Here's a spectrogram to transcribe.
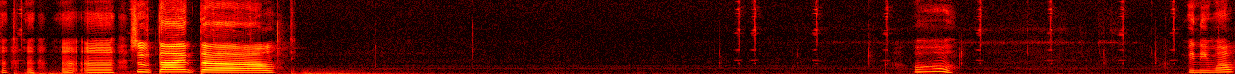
subtitle? Oh. Minimal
